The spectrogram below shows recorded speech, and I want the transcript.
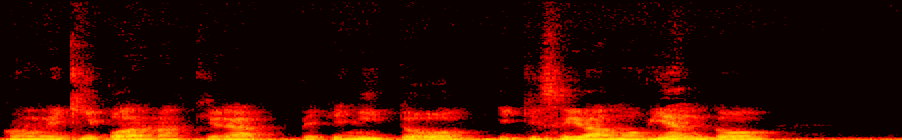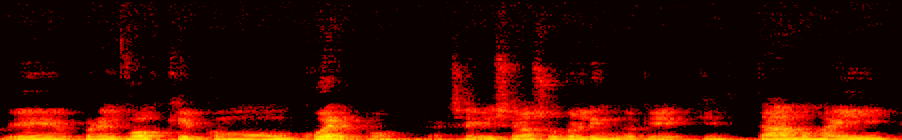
con un equipo además que era pequeñito y que se iba moviendo por el bosque como un cuerpo, ¿cachai? Y eso era súper lindo, que, que estábamos ahí,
